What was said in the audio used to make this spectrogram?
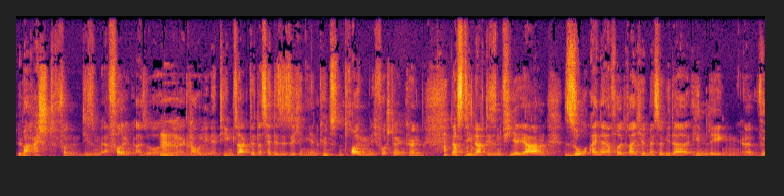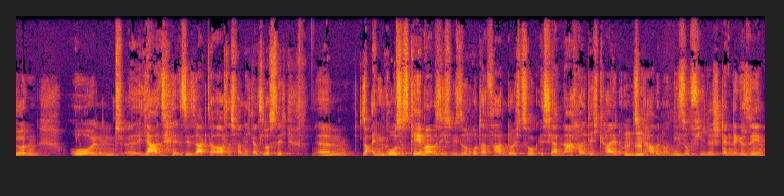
überrascht von diesem Erfolg. Also äh, mhm. Caroline Thiem sagte, das hätte sie sich in ihren kühnsten Träumen nicht vorstellen können, dass die nach diesen vier Jahren so eine erfolgreiche Messe wieder hinlegen äh, würden. Und äh, ja, sie, sagte auch, das fand ich ganz lustig, ähm, so ein großes Thema, was sich wie so ein roter Faden durchzog, ist ja Nachhaltigkeit. Und mhm. sie habe noch nie so viele Stände gesehen,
